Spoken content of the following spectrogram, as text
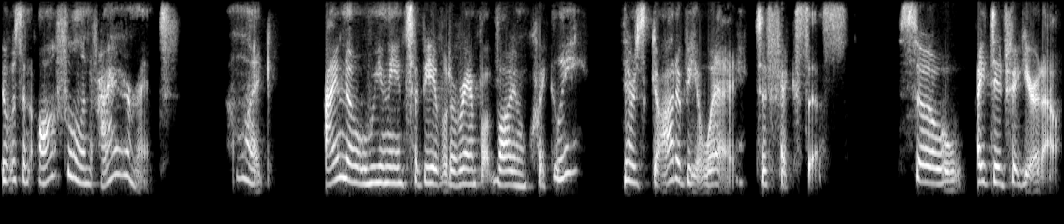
It was an awful environment. I'm like, I know we need to be able to ramp up volume quickly. There's got to be a way to fix this. So I did figure it out.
